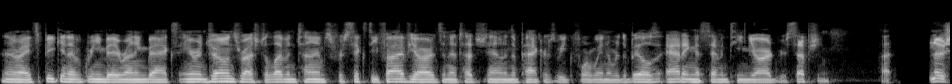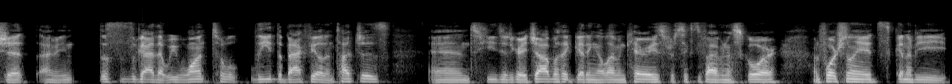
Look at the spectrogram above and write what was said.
All right. Speaking of Green Bay running backs, Aaron Jones rushed 11 times for 65 yards and a touchdown in the Packers' Week 4 win over the Bills, adding a 17-yard reception. Uh, no shit. I mean, this is the guy that we want to lead the backfield in touches, and he did a great job with it, getting 11 carries for 65 and a score. Unfortunately, it's going to be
